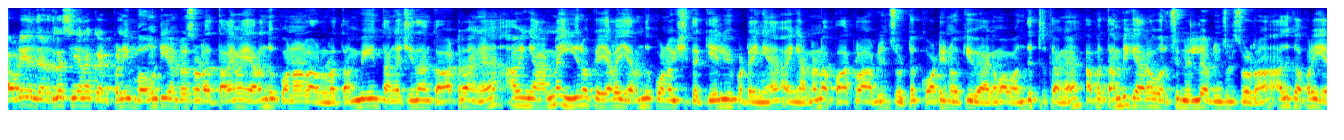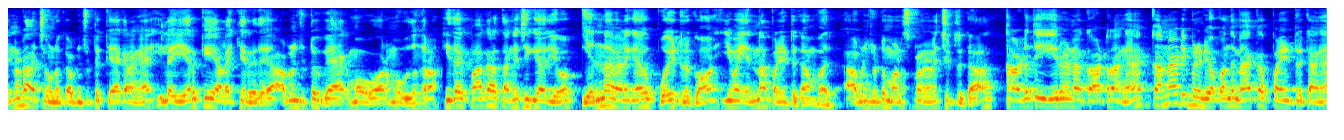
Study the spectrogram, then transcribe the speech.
அப்படியே இந்த இடத்துல சீனா கட் பண்ணி பவுண்டி அண்ட்ரஸோட தலைமை இறந்து போனால அவனோட தம்பியும் தங்கச்சியும் தான் காட்டுறாங்க. அவங்க அண்ணன் ஹீரோ கையால இறந்து போன விஷயத்த கேள்விப்பட்டீங்க. அவங்க அண்ணனை பார்க்கலாம் அப்படின்னு சொல்லிட்டு கோட்டை நோக்கி வேகமா வந்துட்டு இருக்காங்க. அப்ப தம்பிக்கு யாரோ ஒரு நில்லு அப்படின்னு சொல்லி சொல்றான். அதுக்கப்புறம் என்னடா ஆச்சு உனக்கு? அப்படின்னு சொல்லிட்டு கேக்குறாங்க. இல்ல இயற்கையை அழைக்கிறது அப்படின்னு சொல்லிட்டு வேகமா ஓரமா ஒதுங்குறான். இதை பாக்குற தங்கச்சிக்காரியோ என்ன வேலைக்காக போயிட்டு இருக்கோம் இவன் என்ன பண்ணிட்டு இருக்கான் பாரு அப்படின்னு சொல்லிட்டு மனசுக்குள்ள நினைச்சிட்டு இருக்கா அடுத்து ஹீரோயினை காட்டுறாங்க? கண்ணாடி பின்னாடி உட்காந்து மேக்கப் பண்ணிட்டு இருக்காங்க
